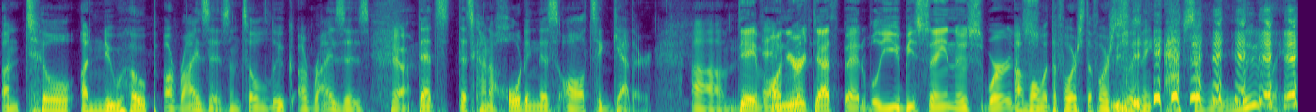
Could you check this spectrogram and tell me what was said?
until a new hope arises, until Luke arises. Yeah. that's that's kind of holding this all together. Um, Dave, on your with- deathbed, will you be saying those words? I'm one with the force. The force is with me. Absolutely,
